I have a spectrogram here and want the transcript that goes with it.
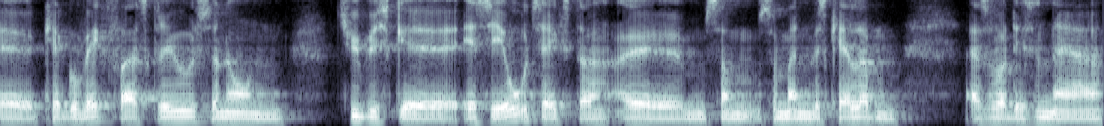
øh, kan gå væk fra at skrive sådan nogle typiske øh, SEO-tekster, øh, som, som man vist kalder dem, altså hvor det sådan er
